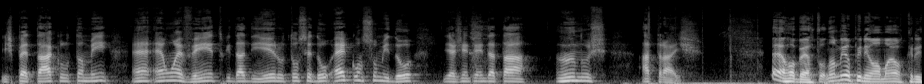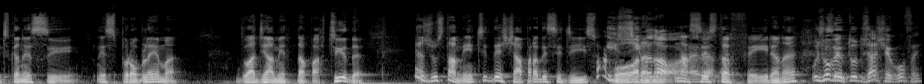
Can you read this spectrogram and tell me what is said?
espetáculo, também é, é um evento que dá dinheiro, o torcedor é consumidor e a gente ainda está anos atrás. É, Roberto, na minha opinião, a maior crítica nesse, nesse problema do adiamento da partida é justamente deixar para decidir isso agora, na, na é sexta-feira, né? O Juventude já chegou, foi?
